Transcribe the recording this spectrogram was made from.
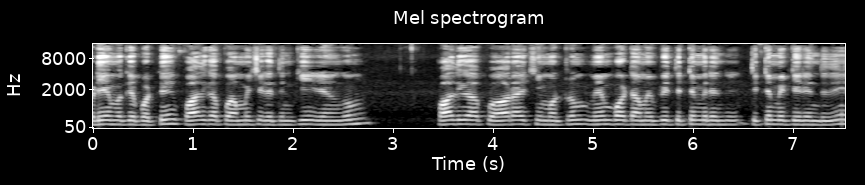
வடிவமைக்கப்பட்டு பாதுகாப்பு அமைச்சகத்தின் கீழ் இயங்கும் பாதுகாப்பு ஆராய்ச்சி மற்றும் மேம்பாட்டு அமைப்பு திட்டமிட்டிருந்தது.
